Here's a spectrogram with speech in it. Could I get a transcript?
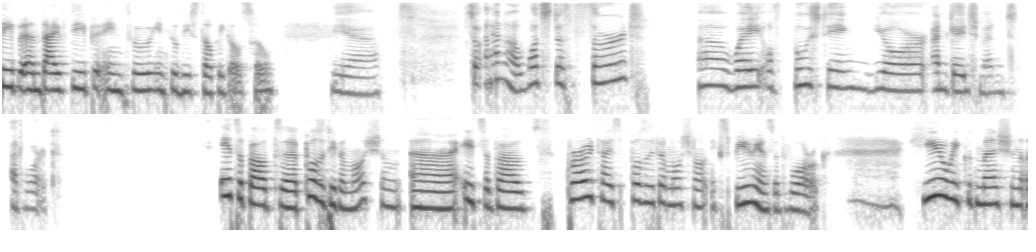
deep and dive deep into into this topic also. Yeah. So Anna, what's the third uh, way of boosting your engagement at work? It's about uh, positive emotion. Uh, it's about prioritize positive emotional experience at work. Here we could mention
